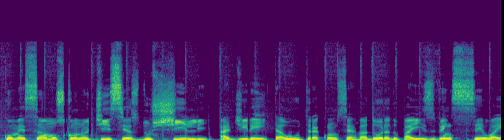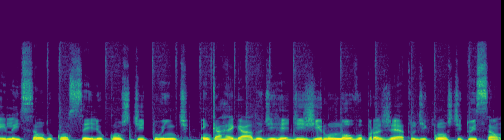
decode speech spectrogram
Começamos com notícias do Chile. A direita ultraconservadora do país venceu a eleição do Conselho Constituinte, encarregado de redigir um novo projeto de constituição.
